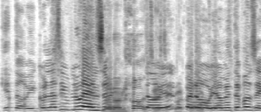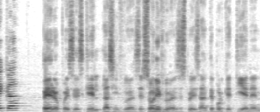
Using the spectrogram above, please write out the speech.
Que todo bien con las influencers. No, no, no, Todo se- bien, pero obviamente Fonseca. Pero pues es que las influencers son influencers precisamente porque tienen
